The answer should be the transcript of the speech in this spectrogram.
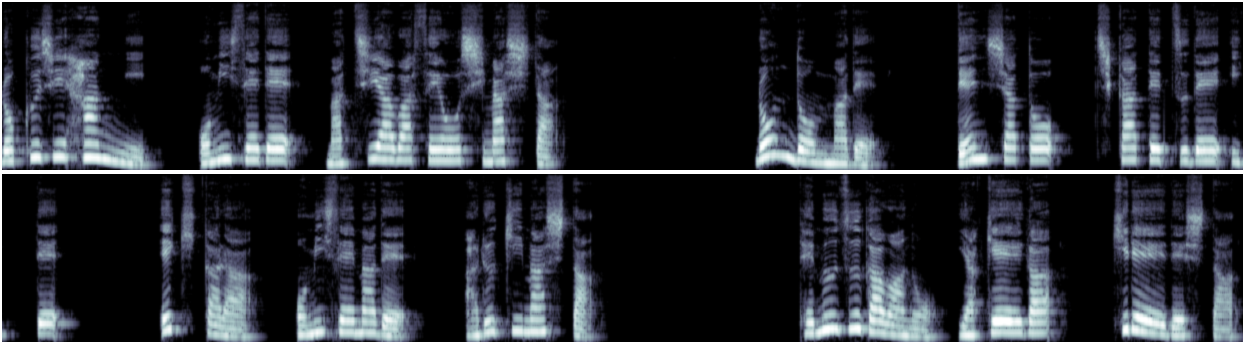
6時半にお店で待ち合わせをしました。ロンドンまで電車と地下鉄で行って駅からお店まで歩きました。テムズ川の夜景がきれいでした。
